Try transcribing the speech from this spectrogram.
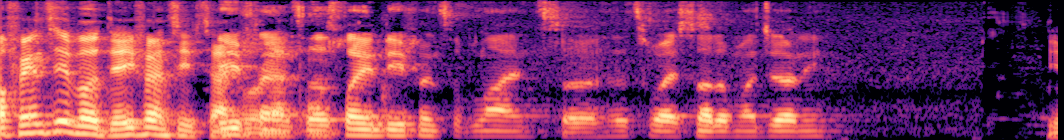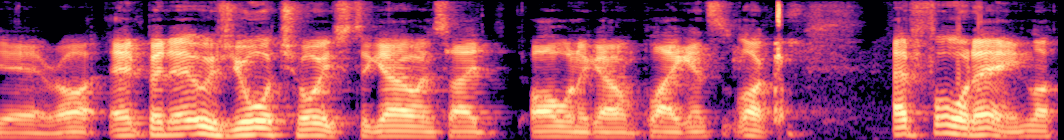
offensive or defensive tackle? Defense. I was playing defensive line, so that's where I started my journey. Yeah, right. But it was your choice to go and say, "I want to go and play against." Like at fourteen, like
